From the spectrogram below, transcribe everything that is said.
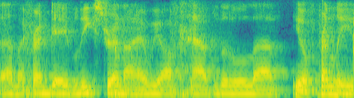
Uh, my friend Dave Leekstra and I, we often have little, uh, you know, friendly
